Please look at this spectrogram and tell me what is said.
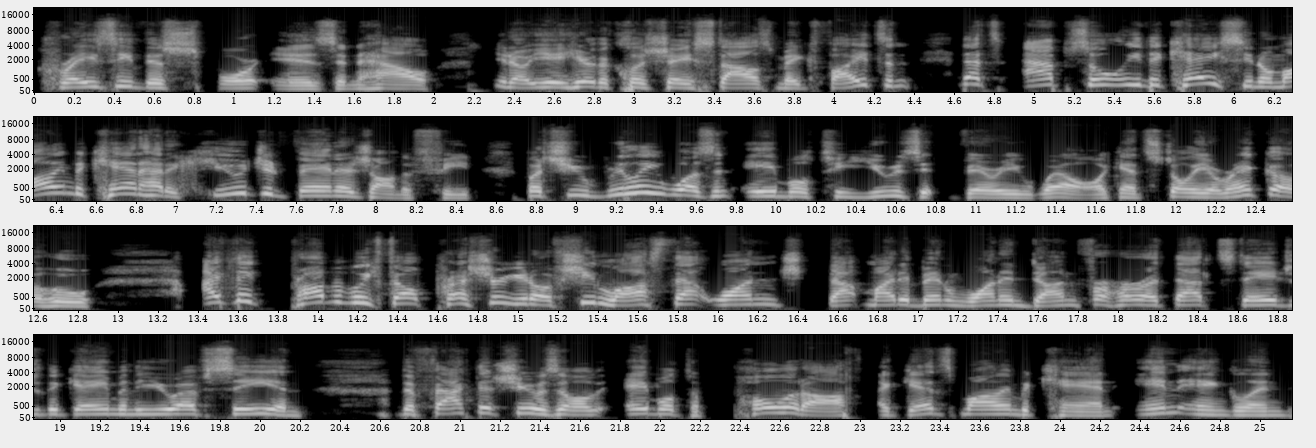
crazy this sport is and how you know, you hear the cliche styles make fights, and that's absolutely the case. You know, Molly McCann had a huge advantage on the feet, but she really wasn't able to use it very well against Stoliarenko, who I think probably felt pressure. You know, if she lost that one, that might have been one and done for her at that stage of the game in the UFC. And the fact that she was able to pull it off against Molly McCann in England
